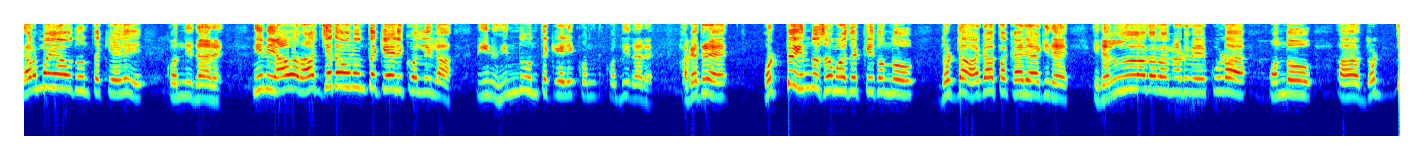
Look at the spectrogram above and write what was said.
ಧರ್ಮ ಯಾವುದು ಅಂತ ಕೇಳಿ ಕೊಂದಿದ್ದಾರೆ. ನೀನು ಯಾವ ರಾಜ್ಯದವನು ಅಂತ ಕೇಳಿ ಕೊಲ್ಲಿಲ್ಲ. ನೀನು ಹಿಂದೂ ಅಂತ ಕೇಳಿ ಕೊಂದ್ ಕೊಂದಿದ್ದಾರೆ. ಹಾಗಾದ್ರೆ ಒಟ್ಟು ಹಿಂದೂ ಸಮಾಜಕ್ಕೆ ಇದೊಂದು ದೊಡ್ಡ ಆಘಾತಕಾರಿಯಾಗಿದೆ ಇದೆಲ್ಲದರ ನಡುವೆ ಕೂಡ ಒಂದು ದೊಡ್ಡ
